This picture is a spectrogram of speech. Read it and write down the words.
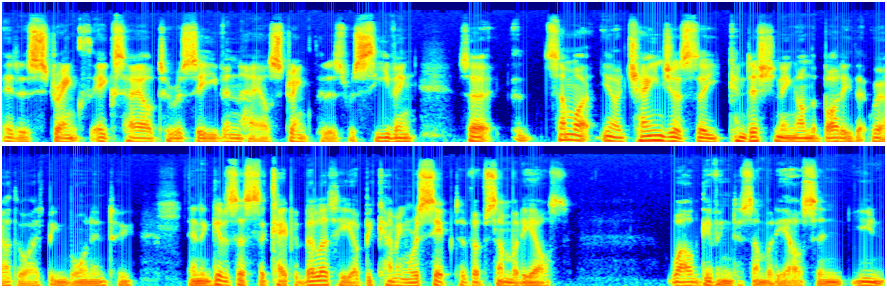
it is strength, exhale to receive, inhale, strength that is receiving. So it somewhat, you know, changes the conditioning on the body that we're otherwise being born into. And it gives us the capability of becoming receptive of somebody else while giving to somebody else. And you,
